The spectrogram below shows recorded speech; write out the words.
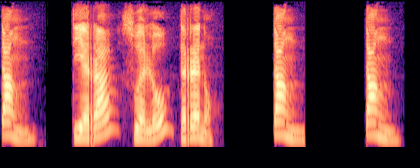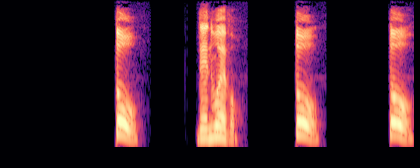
Tang, tierra, suelo, terreno. Tang, tang. To, de nuevo. To, to.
